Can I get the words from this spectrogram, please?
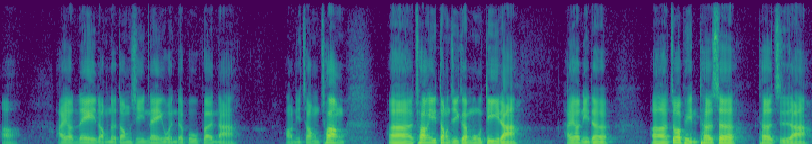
啊，还有内容的东西、内文的部分呐，哦，你从创呃创意动机跟目的啦，还有你的。呃，作品特色、特质啊，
